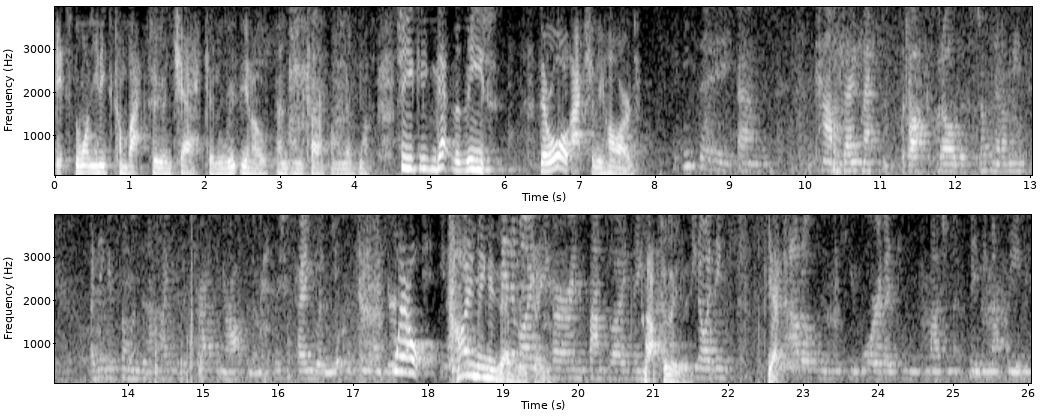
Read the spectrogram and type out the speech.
it's the one you need to come back to and check and, you know, and, and clarify and everything else. So you can get that these, they're all actually hard. I think the, um, the calm down methods, the box with all the stuff in it, I mean, I think if someone's in a height of distress and you're offering them a squishy penguin, you could seem like you're Well, you know, timing is minimizing everything. or infantilizing. Absolutely. You know, I think Yes. an adult in the acute ward, I can imagine it maybe not being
